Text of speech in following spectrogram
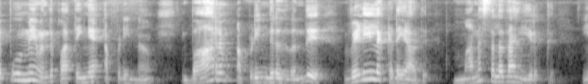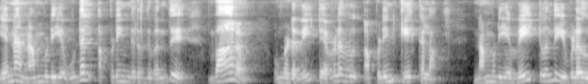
எப்பவுமே வந்து பார்த்தீங்க அப்படின்னா பாரம் அப்படிங்கிறது வந்து வெளியில் கிடையாது. மனசில் தான் இருக்குது ஏன்னா நம்முடைய உடல் அப்படிங்கிறது வந்து பாரம். உன்னோட வெயிட் எவ்வளவு அப்படின்னு கேட்கலாம். நம்முடைய வெயிட் வந்து இவ்வளவு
